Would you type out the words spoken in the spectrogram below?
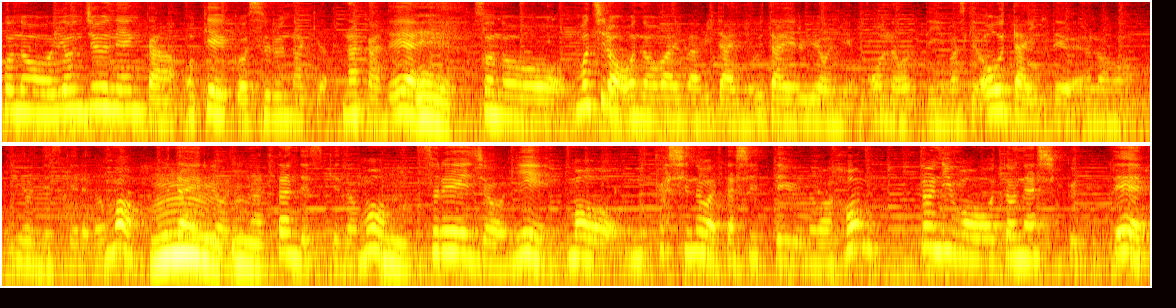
この40年間お稽古する中で、ええ、そのもちろんお能は今みたいに歌えるようにお能って言いますけどお歌いってあの言うんですけれども、うん、歌えるようになったんですけども、うん、それ以上にもう昔の私っていうのは本当にもうおとなしくって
